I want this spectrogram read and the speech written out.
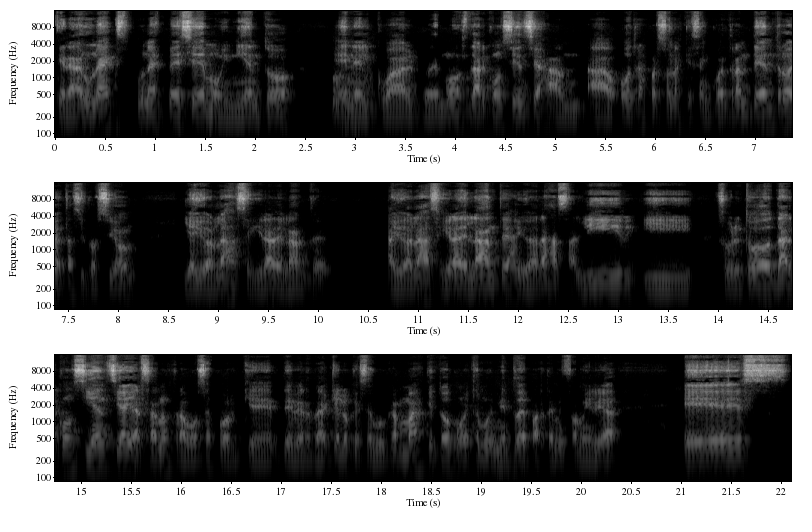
crear una, una especie de movimiento en el cual podemos dar conciencia a, otras personas que se encuentran dentro de esta situación y ayudarlas a seguir adelante. Ayudarlas a seguir adelante, ayudarlas a salir y sobre todo dar conciencia y alzar nuestras voces porque de verdad que lo que se busca más que todo con este movimiento de parte de mi familia es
